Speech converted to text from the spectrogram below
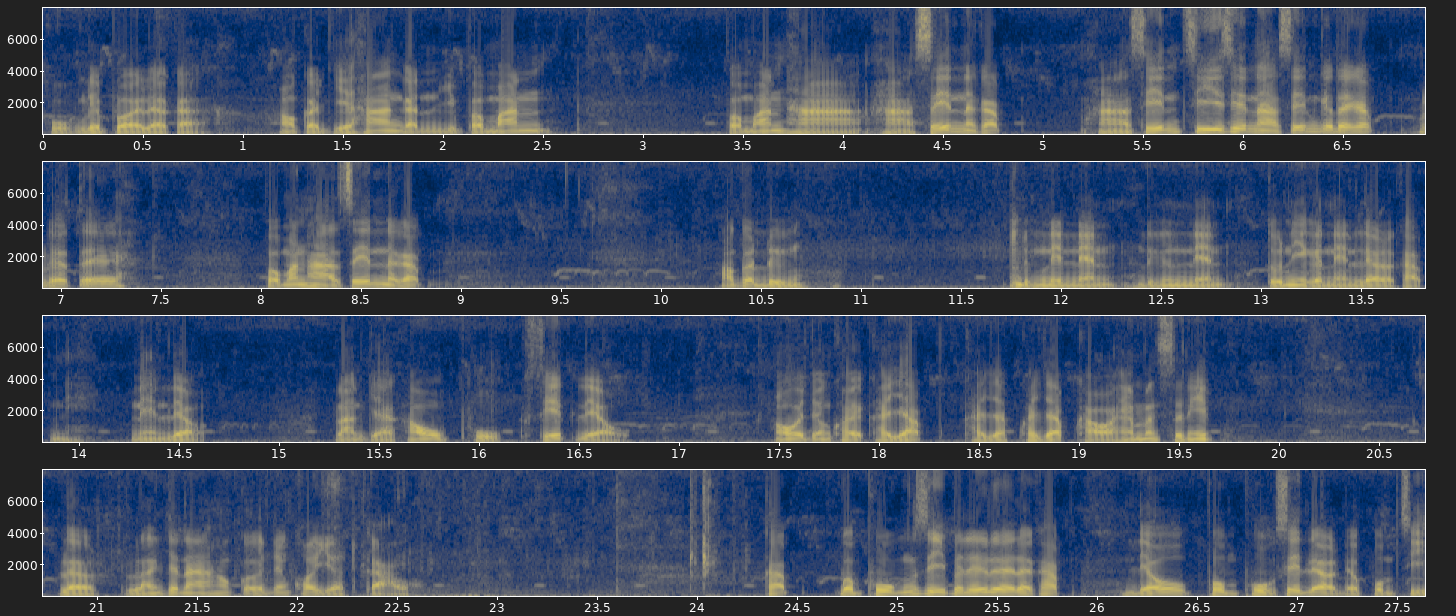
ผูกเรียบร้อยแล้วก็เขาก็จะห่างกันอยู่ประมาณประมาณหาหาเซนนะครับหาเซนสี่เซนหาเซนก็ได้ครับแล้วแต่ประมาณหาเซนนะครับเขาก็ดึงดึงแน่นๆดึงแน่นตัวนี้ก็แน่นแล้วครับนี่แน่นแล้วหลังจากเขาผูกเซตแล้วเขาก็จะค่อยขยับขยับขยับเข่าให้มันสนิทแล้วหลังจากนั้นเขาก็จะค่อยหยอดกา ครับก็ผูกสีไปเรื่อยๆเลยครับเดี๋ยวผมผูกเสร็จแล้วเดี๋ยวผมสี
